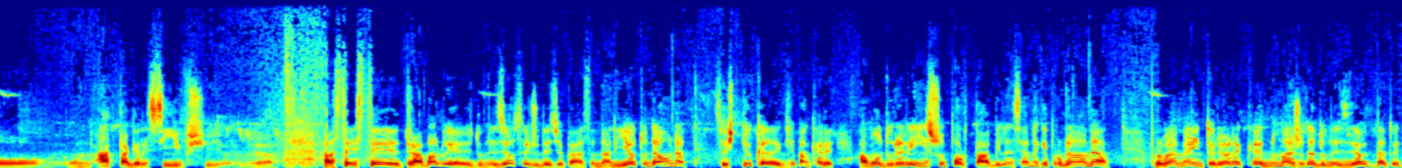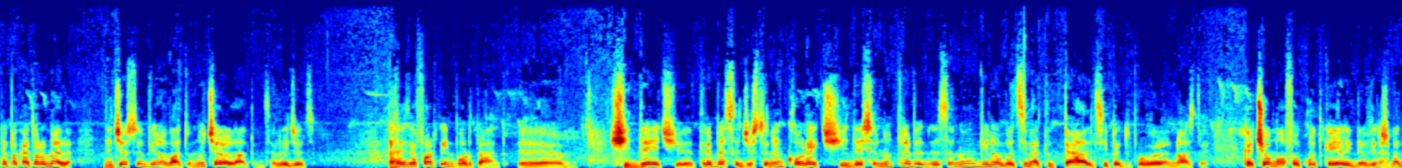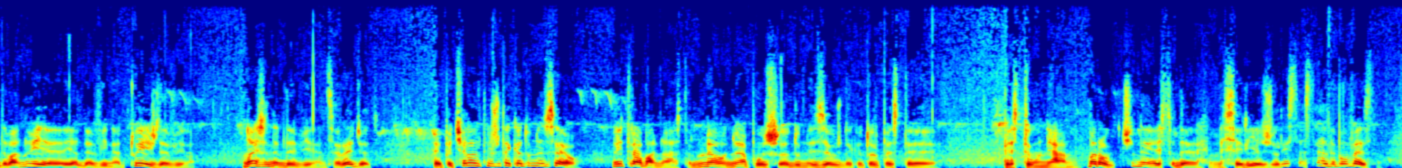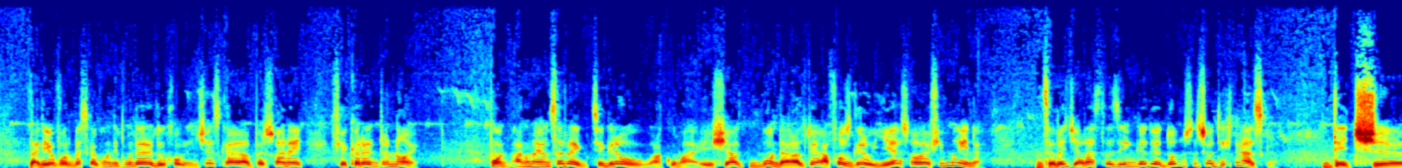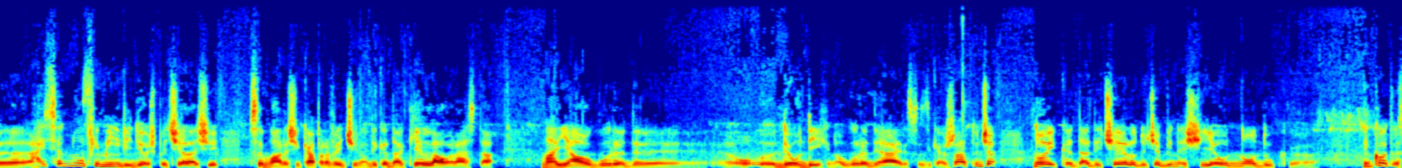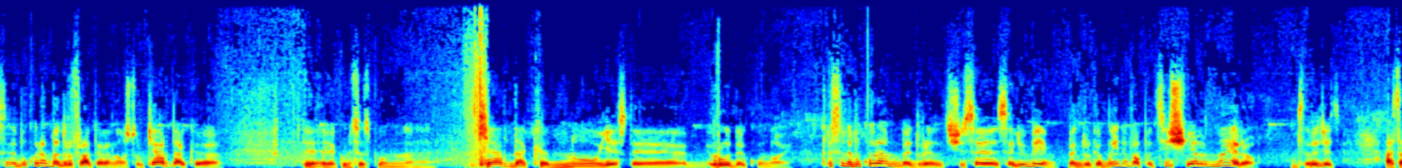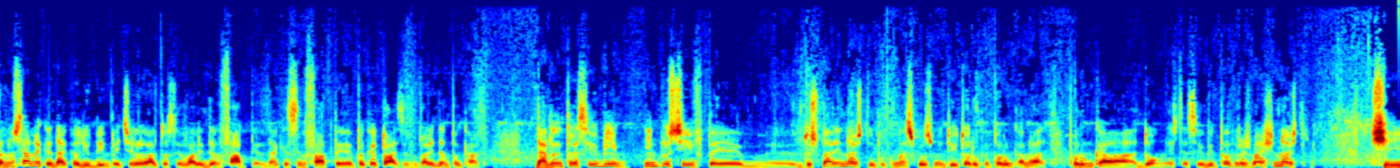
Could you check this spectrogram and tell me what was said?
un act agresiv și uh, asta este treaba lui, Dumnezeu să judece pe asta, dar eu totdeauna să știu că în clipa în care am o durere insuportabilă, înseamnă că e problema mea. Problema mea interioară că nu mă ajută Dumnezeu datorită păcatelor mele. Deci eu sunt vinovatul, nu celălalt, înțelegeți? Asta este foarte important. E, și deci trebuie să gestionăm corect și deci să nu trebuie să nu vinovățim atât pe alții pentru problemele noastre. Că ce om a făcut, că el e de vină și mai departe. Nu e el de vină, tu ești de vină. Noi suntem de vină, înțelegeți? E, pe celălalt judecă Dumnezeu. Nu-i treaba noastră. Nu ne-a, nu ne-a pus Dumnezeu judecător peste, peste un neam. Mă rog, cine este de meserie jurist, asta e altă poveste. Dar eu vorbesc acum din punct de vedere duhovnicesc a persoanei fiecare dintre noi. Bun, acum eu înțeleg, ți-e greu acum, e și alt, bun, dar altuia a fost greu ieri sau va fi mâine. Înțelegi? Iar astăzi îi îngăduie Domnul să se odihnească. Deci, uh, hai să nu fim invidioși pe celălalt și să moară și capra vecină. Adică dacă el la ora asta mai ia o gură de, de odihnă, o gură de aer, să zic așa, atunci noi, că da, de ce el o duce bine și eu nu o duc. Din contră, să ne bucurăm pentru fratele nostru, chiar dacă, cum să spun, chiar dacă nu este rudă cu noi. Trebuie să ne bucurăm pentru el și să, să-l iubim, pentru că mâine va păți și el mai rău. Înțelegeți? Asta nu înseamnă că dacă îl iubim pe celălalt o să validăm fapte, dacă sunt fapte păcătoase, nu validăm păcat. Dar noi trebuie să iubim, inclusiv pe eh, dușmanii noștri, după cum a spus Mântuitorul, că porunca, noastră, porunca Domnului este să iubim pe vrăjmașii noștri. Și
